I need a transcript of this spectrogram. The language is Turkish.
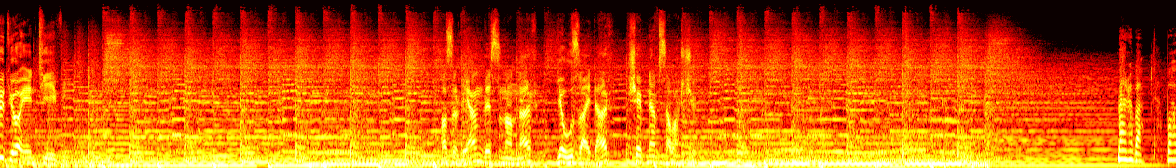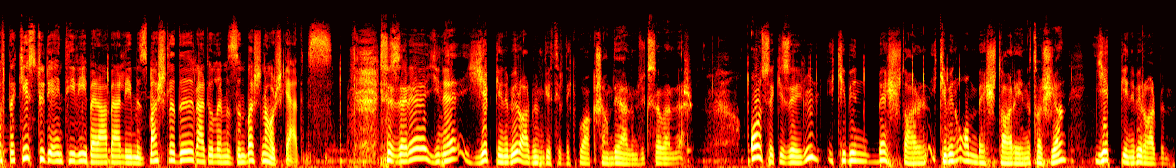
Stüdyo NTV Hazırlayan ve sunanlar Yavuz Aydar, Şebnem Savaşçı. Merhaba. Bu haftaki Stüdyo NTV beraberliğimiz başladı. Radyolarınızın başına hoş geldiniz. Sizlere yine yepyeni bir albüm getirdik bu akşam değerli müzikseverler. 18 Eylül 2005 tarih, 2015 tarihini taşıyan yepyeni bir albüm.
